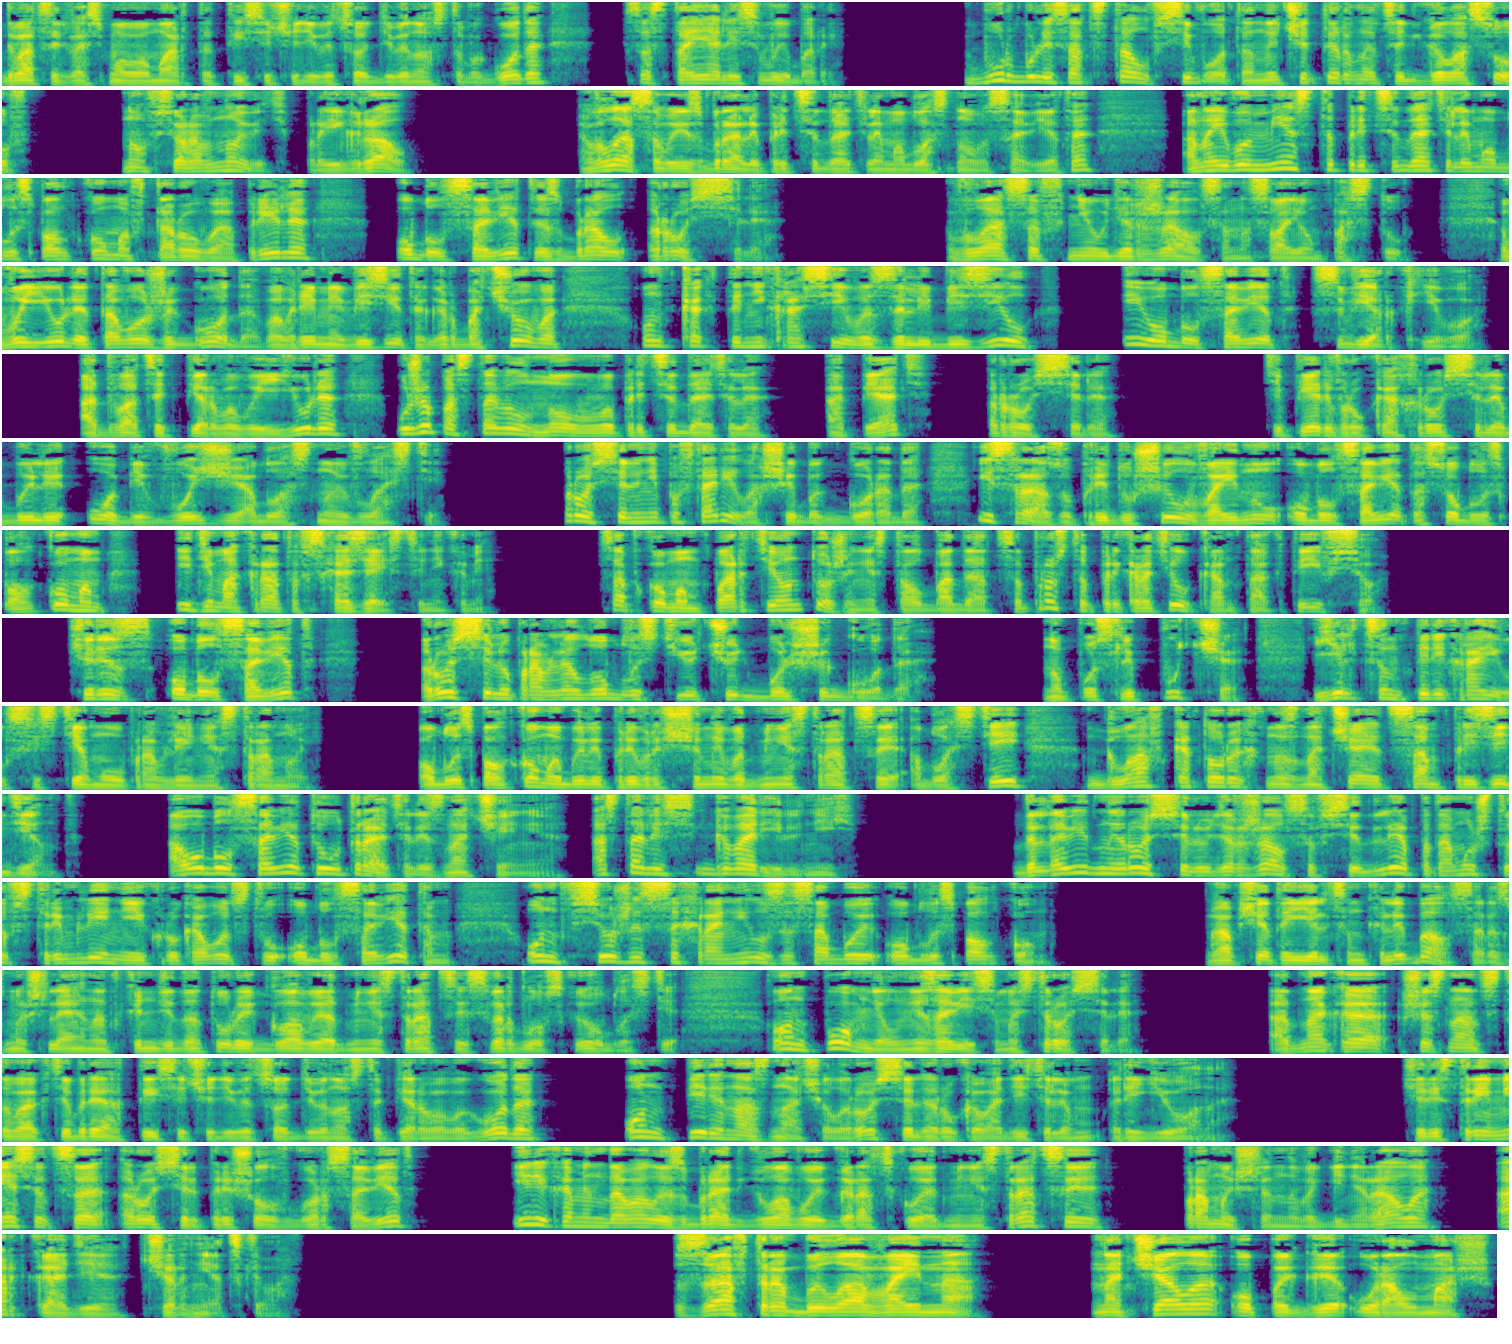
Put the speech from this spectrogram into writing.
28 марта 1990 года состоялись выборы. Бурбулис отстал всего-то на 14 голосов, но все равно ведь проиграл. Власова избрали председателем областного совета, а на его место председателем облсполкома 2 апреля облсовет избрал Росселя. Власов не удержался на своем посту. В июле того же года, во время визита Горбачева, он как-то некрасиво залебезил, и облсовет сверг его. А 21 июля уже поставил нового председателя, опять Росселя. Теперь в руках Росселя были обе вожжи областной власти. Россель не повторил ошибок города и сразу придушил войну облсовета с облсполкомом и демократов с хозяйственниками. С обкомом партии он тоже не стал бодаться, просто прекратил контакты и все. Через облсовет Россель управлял областью чуть больше года. Но после путча Ельцин перекроил систему управления страной. Облсполкомы были превращены в администрации областей, глав которых назначает сам президент а облсоветы утратили значение, остались говорильней. Дальновидный Россель удержался в седле, потому что в стремлении к руководству облсоветом он все же сохранил за собой облсполком. Вообще-то Ельцин колебался, размышляя над кандидатурой главы администрации Свердловской области. Он помнил независимость Росселя. Однако 16 октября 1991 года он переназначил Росселя руководителем региона. Через три месяца Россель пришел в горсовет и рекомендовал избрать главой городской администрации промышленного генерала Аркадия Чернецкого. Завтра была война. Начало ОПГ «Уралмаш».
